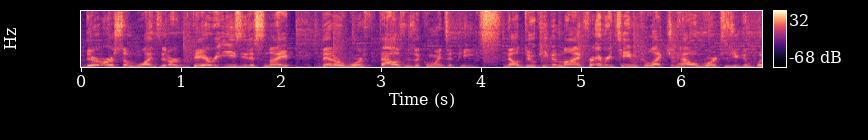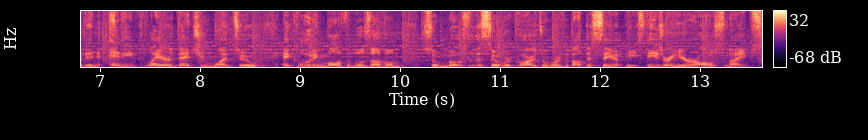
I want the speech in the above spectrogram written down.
There are some ones that are very easy to snipe that are worth thousands of coins a piece. Now, do keep in mind for every team collection, how it works is you can put in any player that you want to, including multiples of them. So most of the silver cards are worth about the same a piece. These right here are all snipes.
